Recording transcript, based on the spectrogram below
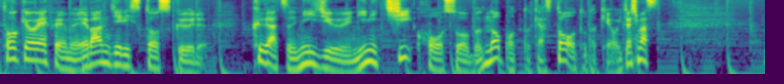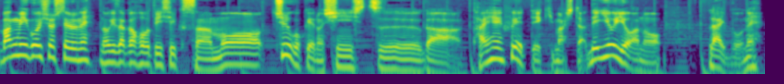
東京 FM エヴァンジェリストスクール9月22日放送分のポッドキャストをお届けをいたします。番組ご一緒してるね乃木坂46さんも中国への進出が大変増えてきました。でいよいよあのライブをね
